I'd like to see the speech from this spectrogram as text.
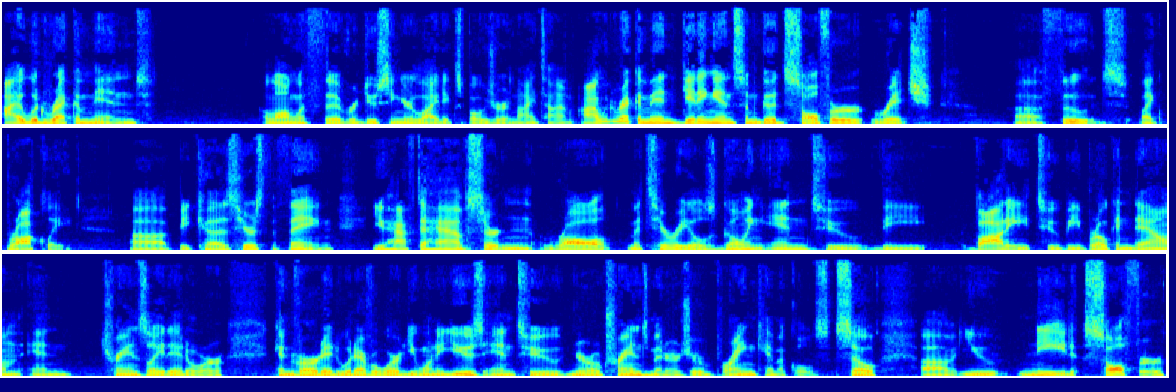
I would recommend, along with the reducing your light exposure at nighttime, I would recommend getting in some good sulfur rich uh, foods like broccoli. Uh, because here's the thing you have to have certain raw materials going into the body to be broken down and translated or converted, whatever word you want to use, into neurotransmitters, your brain chemicals. So uh, you need sulfur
